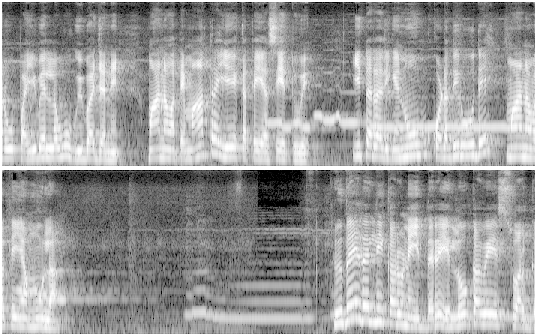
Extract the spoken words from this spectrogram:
ರೂಪ ಇವೆಲ್ಲವೂ ವಿಭಜನೆ, ಮಾನವತೆ ಮಾತ್ರ ಏಕತೆಯ ಸೇತುವೆ. ಇತರರಿಗೆ ನೋವು ಕೊಡದಿರುವುದೇ ಮಾನವತೆಯ ಮೂಲ. ಹೃದಯದಲ್ಲಿ ಕರುಣೆ ಇದ್ದರೆ ಲೋಕವೇ ಸ್ವರ್ಗ.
